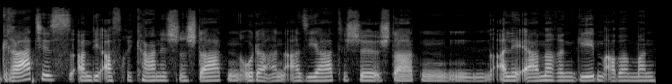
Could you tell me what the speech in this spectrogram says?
gratis an die afrikanischen Staaten oder an asiatische Staaten, alle Ärmeren geben, aber man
